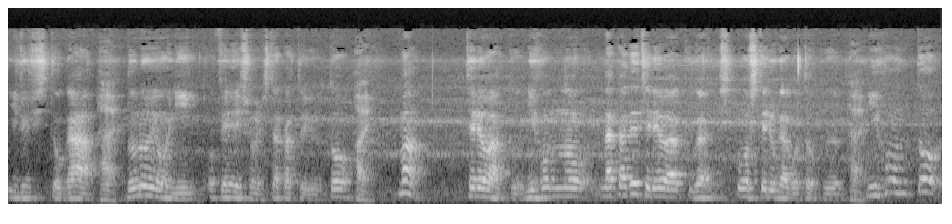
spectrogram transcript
いる人がはい。どのようにオペレーションしたかというと、はい。まあテレワーク日本の中でテレワークが飛行しているがごとく、はい。日本と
